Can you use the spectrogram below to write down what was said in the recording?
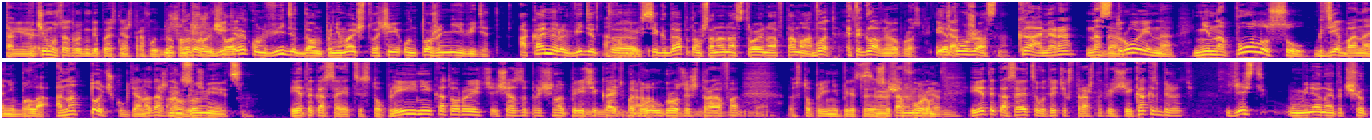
Так, и... почему сотрудник ДПС не оштрафует? Потому, ну, потому что он, он человек, он видит, да, он понимает, что, точнее, он тоже не видит. А камера видит а э, видит. всегда, потому что она настроена автоматом. Вот, это главный вопрос. Итак, это ужасно. Камера настроена да. не на полосу, где бы она ни была, а на точку, где она должна быть. Разумеется. И это касается и стоп-линий, которые сейчас запрещено пересекать да, под угрозой штрафа, да. стоп-линии перед Совершенно светофором. Верно. И это касается вот этих страшных вещей. Как избежать? Есть у меня на этот счет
